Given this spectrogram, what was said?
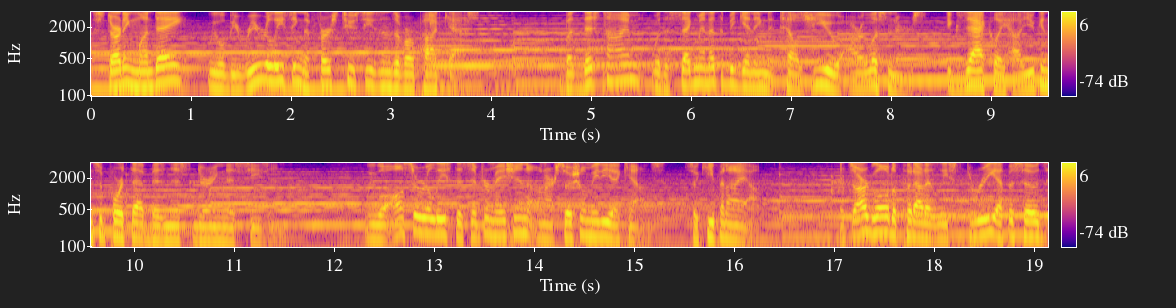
Starting Monday, we will be re releasing the first two seasons of our podcast, but this time with a segment at the beginning that tells you, our listeners, exactly how you can support that business during this season. We will also release this information on our social media accounts, so keep an eye out. It's our goal to put out at least three episodes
